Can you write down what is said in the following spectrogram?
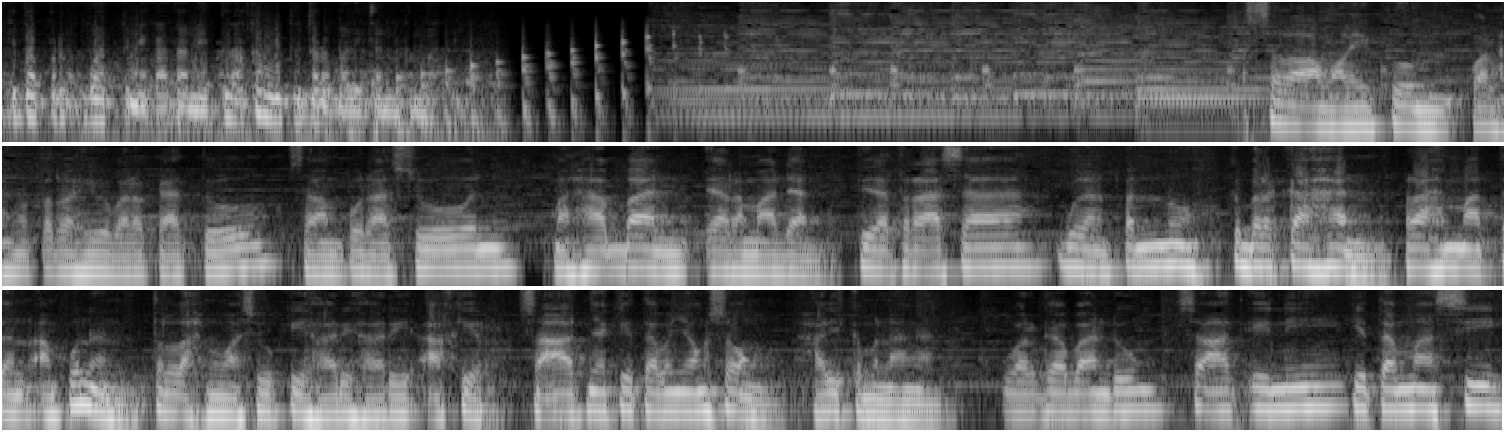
kita perkuat penyekatan itu akan diputar balikan kembali. Assalamualaikum warahmatullahi wabarakatuh. Sampurasun. Marhaban ya Ramadan. Tidak terasa bulan penuh keberkahan Rahmat dan ampunan Telah memasuki hari-hari akhir. Saatnya kita menyongsong hari kemenangan warga Bandung, saat ini kita masih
